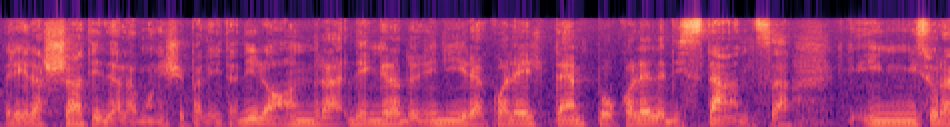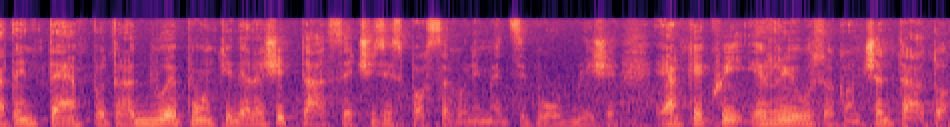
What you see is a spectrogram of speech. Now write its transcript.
rilasciati dalla Municipalità di Londra ed è in grado di dire qual è il tempo, qual è la distanza in, misurata in tempo tra due punti della città se ci si sposta con i mezzi pubblici e anche qui il riuso è concentrato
